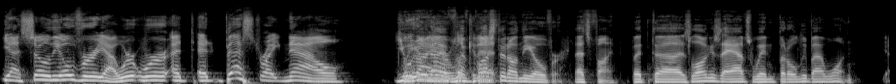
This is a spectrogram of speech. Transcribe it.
Yeah, so the over, yeah, we're we're at, at best right now. You Well, and I, are have busted at on the over. That's fine. But uh, as long as the Avs win, but only by one. Yeah.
